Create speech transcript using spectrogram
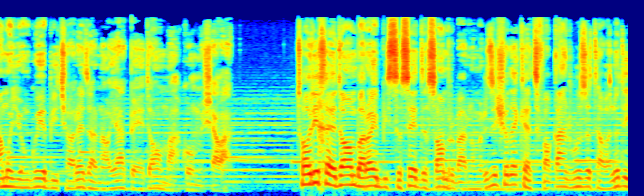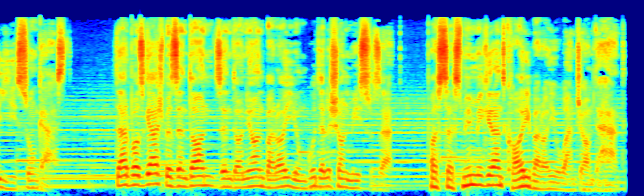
اما یونگوی بیچاره در نهایت به اعدام محکوم می شود. تاریخ اعدام برای 23 دسامبر برنامه ریزی شده که اتفاقا روز تولد ییسونگ است. در بازگشت به زندان زندانیان برای یونگو دلشان می سوزد. پس تصمیم می گیرند کاری برای او انجام دهند.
